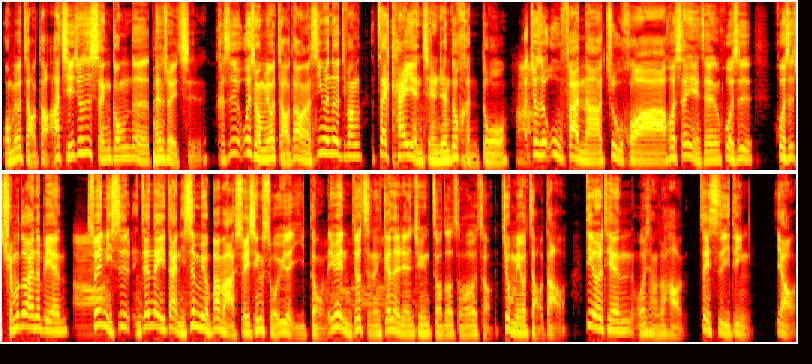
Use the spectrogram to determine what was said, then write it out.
我没有找到。它其实就是神宫的喷水池，可是为什么没有找到呢？是因为那个地方在开演前人都很多，啊就是悟饭啊、住花啊，或深野真，或者是或者是全部都在那边，所以你是你在那一带你是没有办法随心所欲的移动的，因为你就只能跟着人群走走走走走，就没有找到。第二天我想说好，这次一定。要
